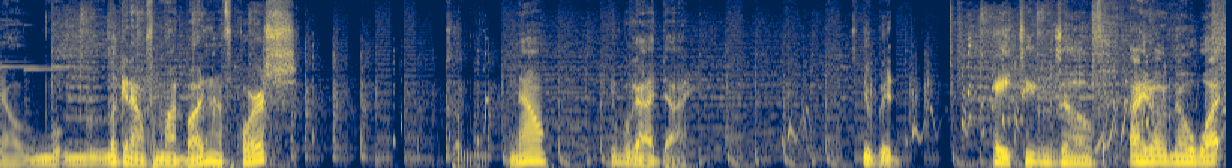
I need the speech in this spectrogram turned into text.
You looking out for my button, of course. So now, people gotta die. Stupid paintings of I don't know what.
